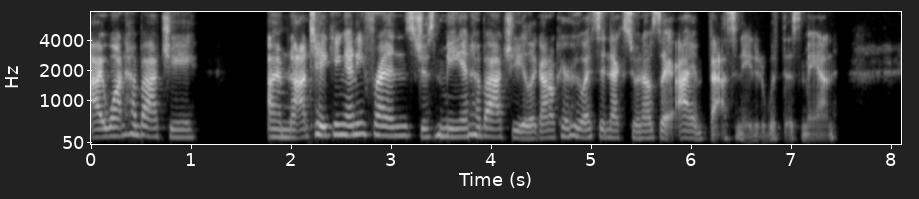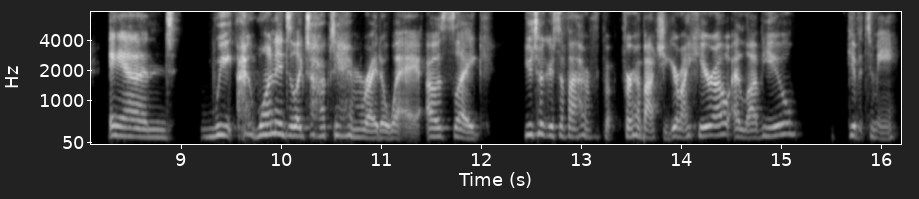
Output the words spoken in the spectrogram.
I want hibachi. I'm not taking any friends, just me and hibachi. Like, I don't care who I sit next to. And I was like, I am fascinated with this man. And we, I wanted to like talk to him right away. I was like, you took yourself out for, for hibachi. You're my hero. I love you. Give it to me.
